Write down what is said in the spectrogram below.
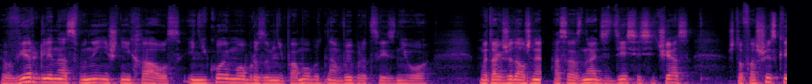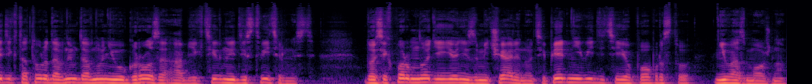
ввергли нас в нынешний хаос и никоим образом не помогут нам выбраться из него. Мы также должны осознать здесь и сейчас, что фашистская диктатура давным-давно не угроза, а объективная действительность. До сих пор многие ее не замечали, но теперь не видеть ее попросту невозможно.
